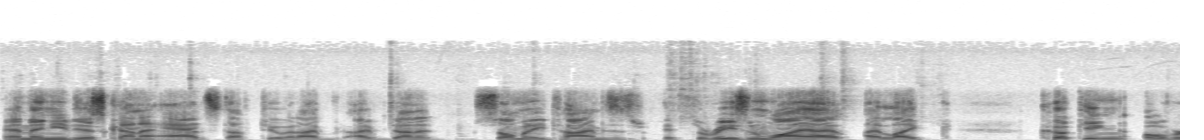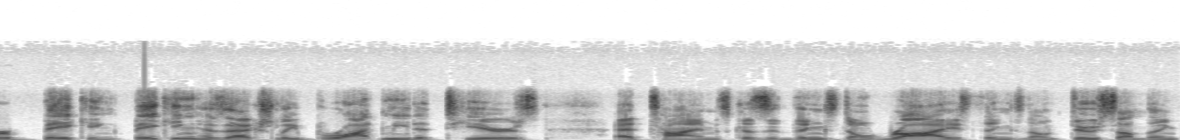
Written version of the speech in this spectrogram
and then you just kind of add stuff to it. I've I've done it so many times. It's it's the reason why I, I like cooking over baking. Baking has actually brought me to tears at times because things don't rise, things don't do something.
